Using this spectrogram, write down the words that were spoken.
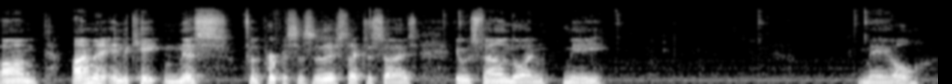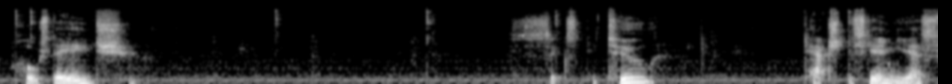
Um, I'm going to indicate in this, for the purposes of this exercise, it was found on me, male, host age, 62, attached to skin, yes.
